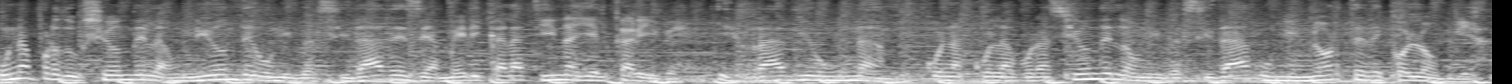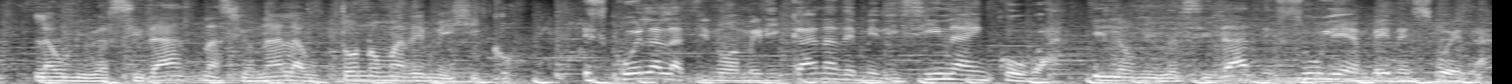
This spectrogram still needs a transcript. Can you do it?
una producción de la Unión de Universidades de América Latina y el Caribe y Radio UNAM, con la colaboración de la Universidad Uninorte de Colombia, la Universidad Nacional Autónoma de México, Escuela Latinoamericana de Medicina en Cuba y la Universidad de Zulia en Venezuela.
